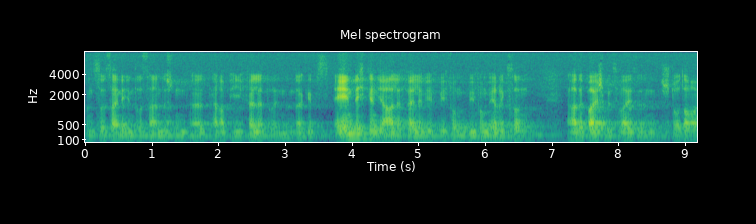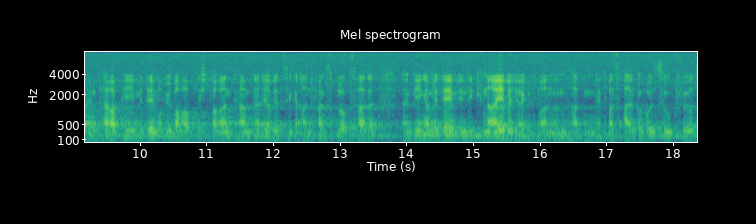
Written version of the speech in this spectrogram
und so seine interessantesten äh, Therapiefälle drin. Und da gibt es ähnlich geniale Fälle wie, wie, vom, wie vom Ericsson. Er hatte beispielsweise einen Stotterer in Therapie, mit dem er überhaupt nicht vorankam, der ehrwitzige Anfangsblocks hatte. Dann ging er mit dem in die Kneipe irgendwann und hat ihm etwas Alkohol zugeführt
